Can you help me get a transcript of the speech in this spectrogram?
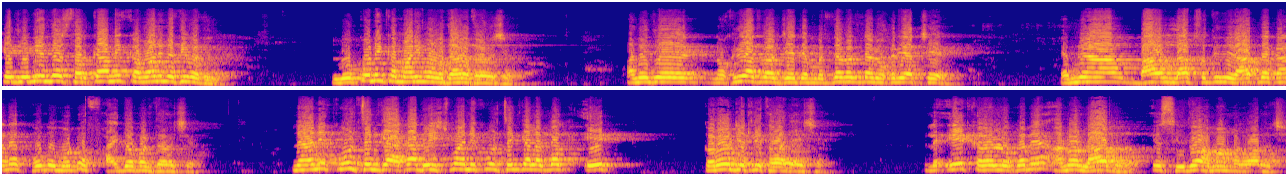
કે જેની અંદર સરકારની કમાણી નથી વધી, લોકોની કમાણીમાં વધારો થયો છે. અને જે નોકરિયાત વર્ગ છે, જે મધ્યમ વર્ગના નોકરિયાત છે, એમને આ બાર લાખ સુધીની રાહતને કારણે ખૂબ મોટો ફાયદો પણ થયો છે. ને આની કુલ સંખ્યા આખા દેશમાં એની કુલ સંખ્યા લગભગ એક કરોડ જેટલી થવા જાય છે. એટલે એક કરોડ લોકોને આનો લાભ એ સીધો આમાં મળવાનો છે.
